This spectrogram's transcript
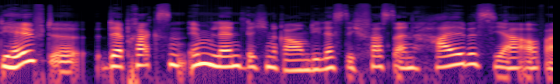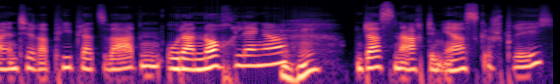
die Hälfte der Praxen im ländlichen Raum, die lässt sich fast ein halbes Jahr auf einen Therapieplatz warten oder noch länger. Mhm. Und das nach dem Erstgespräch.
